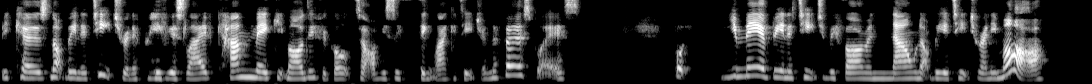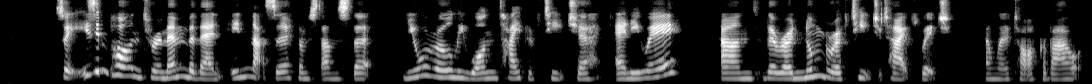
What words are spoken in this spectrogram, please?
because not being a teacher in a previous life can make it more difficult to obviously think like a teacher in the first place. But you may have been a teacher before and now not be a teacher anymore. So it is important to remember then in that circumstance that you are only one type of teacher anyway, and there are a number of teacher types which I'm going to talk about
